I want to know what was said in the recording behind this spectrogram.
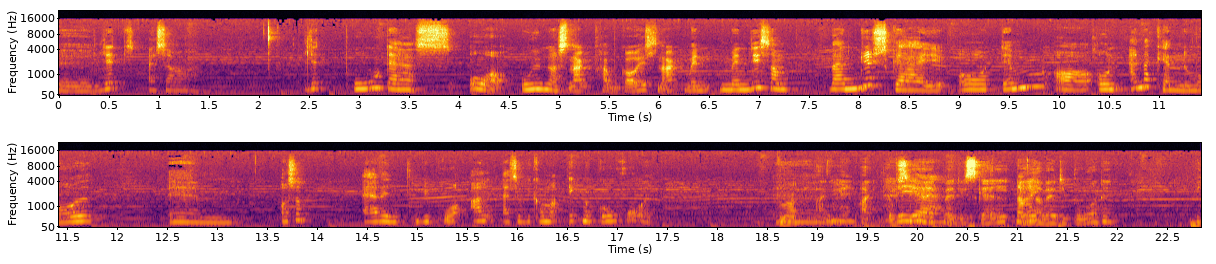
Øh, lidt, altså, lidt bruge deres ord, uden at snakke papegøjesnak, men, men ligesom være nysgerrige over dem og på en anerkendende måde. Øhm, og så er det, en, vi bruger al, altså vi kommer ikke med gode råd. Nej. Nej, nej, vi Det siger er- ikke, hvad de skal, Nej. nej. eller hvad de burde. Vi,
